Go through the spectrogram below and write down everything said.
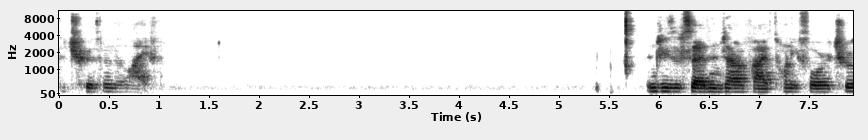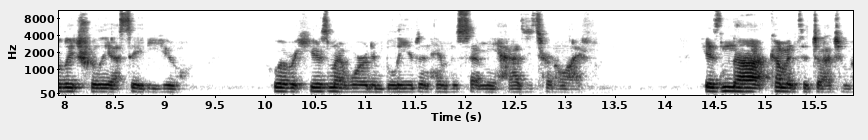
the truth, and the life. And Jesus says in John 5 24, Truly, truly, I say to you, whoever hears my word and believes in him who sent me has eternal life. He has not come into judgment,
